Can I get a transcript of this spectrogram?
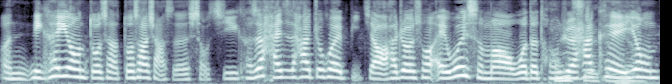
嗯，你可以用多少多少小时的手机，可是孩子他就会比较，他就会说，哎，为什么我的同学他可以用？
